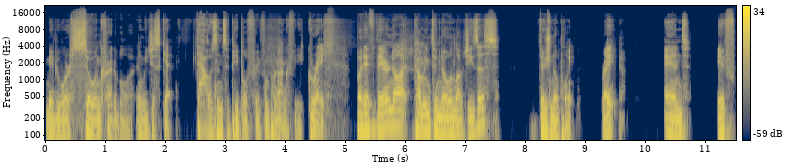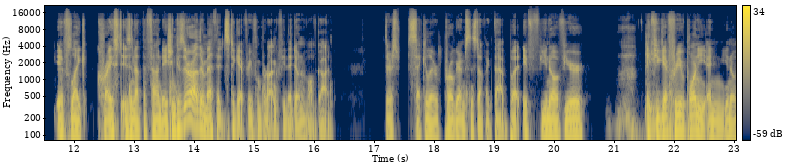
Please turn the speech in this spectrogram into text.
maybe we're so incredible and we just get thousands of people free from pornography great but if they're not coming to know and love jesus there's no point right Yeah. and if if like christ isn't at the foundation because there are other methods to get free from pornography that don't involve god there's secular programs and stuff like that but if you know if you're if you get free of porn and you know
